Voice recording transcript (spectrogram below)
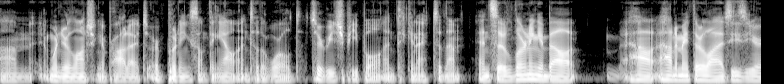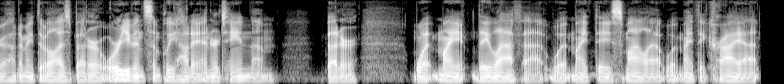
um, when you're launching a product or putting something out into the world to reach people and to connect to them. And so, learning about how, how to make their lives easier, how to make their lives better, or even simply how to entertain them better. What might they laugh at? What might they smile at? What might they cry at?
